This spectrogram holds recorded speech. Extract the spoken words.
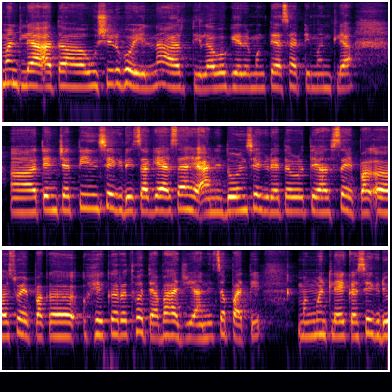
म्हटल्या आता उशीर होईल ना आरतीला वगैरे. मग त्यासाठी म्हटल्या त्यांच्या तीन शेगडीचा गॅस आहे आणि दोन शेगड्या तर त्या स्वयंपाक स्वयंपाक हे करत होत्या भाजी आणि चपाती. मग म्हटल्या एका शेगडी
